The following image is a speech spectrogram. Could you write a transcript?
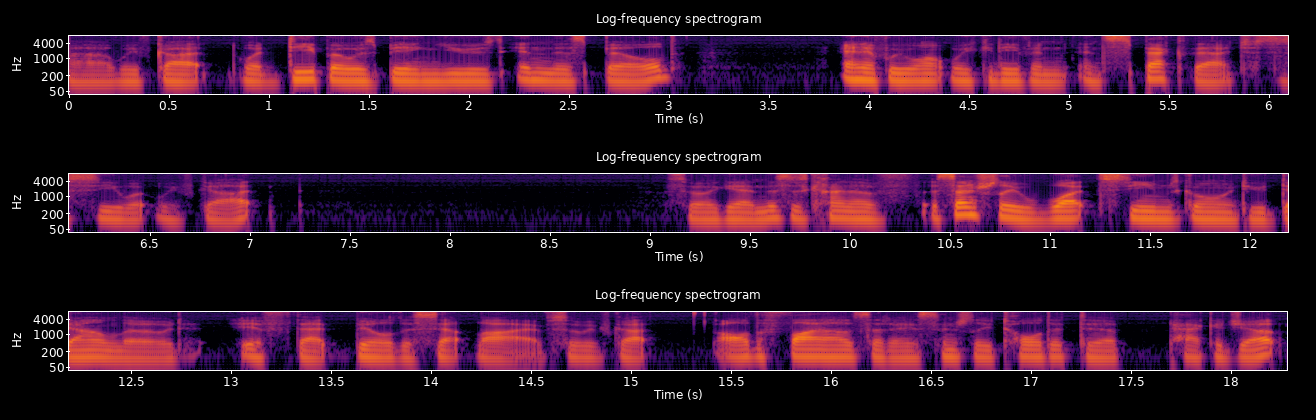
Uh, we've got what depot is being used in this build. And if we want, we can even inspect that just to see what we've got. So again, this is kind of essentially what Steam's going to download if that build is set live. So we've got all the files that I essentially told it to package up.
